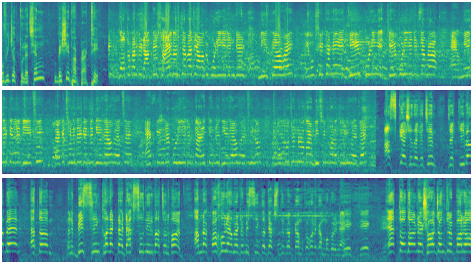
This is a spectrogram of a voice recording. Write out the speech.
অভিযোগ তুলেছেন বেশিরভাগ প্রার্থী। গতকালকে রাতে সাড়ে দশটা বাজে আমাকে পোলিং এজেন্টের লিস্ট দেওয়া হয় এবং সেখানে যে পোলিং যে পোলিং এজেন্টকে আমরা মেয়েদের কেন্দ্রে দিয়েছি তাকে ছেলেদের কেন্দ্রে দিয়ে দেওয়া হয়েছে। এক কেন্দ্রের পোলিং এজেন্টকে আরেক কেন্দ্রে দিয়ে দেওয়া হয়েছিল এবং প্রচণ্ড রকমের বিশৃঙ্খলা তৈরি হয়ে যায়। আজকে এসে দেখেছেন যে কীভাবে এত মানে বিশৃঙ্খল একটা ডাকসু নির্বাচন হয়। আমরা কখনো আমরা একটা বিশৃঙ্খল ডাকসু নির্বাচন কাম কখনো কাম্য করি না এত ধরনের ষড়যন্ত্রের পরও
